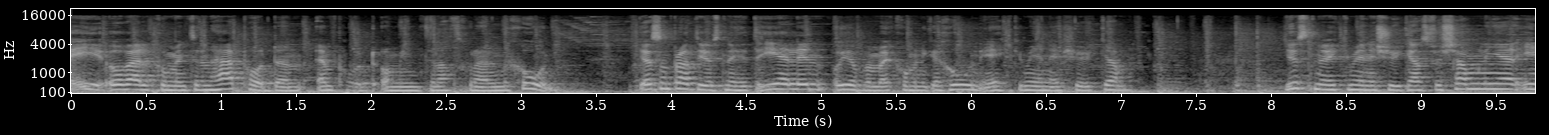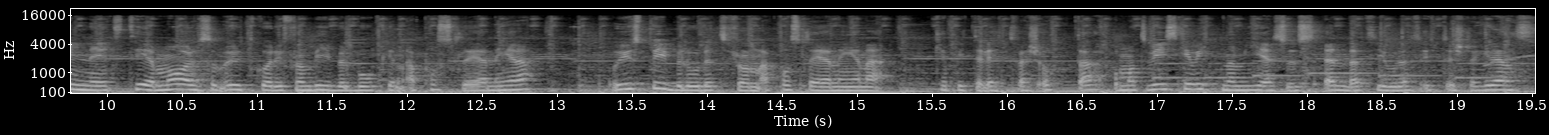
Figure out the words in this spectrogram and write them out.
Hej och välkommen till den här podden, en podd om internationell mission. Jag som pratar just nu heter Elin och jobbar med kommunikation i Equmeniakyrkan. Just nu är Equmeniakyrkans församlingar inne i ett temaår som utgår ifrån bibelboken Apostlagärningarna. Och just bibelordet från Apostlagärningarna kapitel 1, vers 8 om att vi ska vittna om Jesus ända till jordens yttersta gräns.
